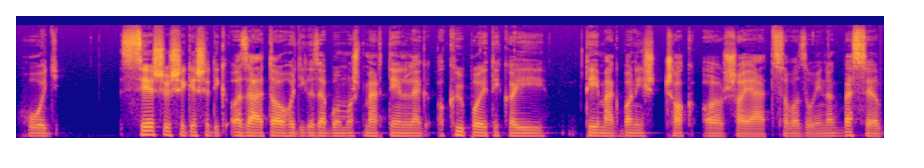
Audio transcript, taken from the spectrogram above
hogy szélsőségesedik azáltal, hogy igazából most már tényleg a külpolitikai témákban is csak a saját szavazóinak beszél.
